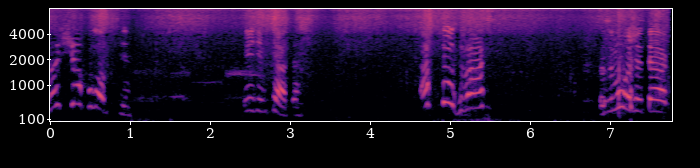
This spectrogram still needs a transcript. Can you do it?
Ну що, хлопці і дівчата? А хто з вас зможе так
